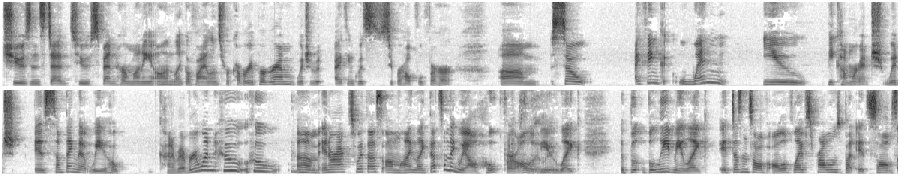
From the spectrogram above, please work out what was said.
choose instead to spend her money on like a violence recovery program which i think was super helpful for her. Um, so i think when you become rich which is something that we hope kind of everyone who who um, interacts with us online like that's something we all hope for all of you. Like b- believe me like it doesn't solve all of life's problems but it solves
